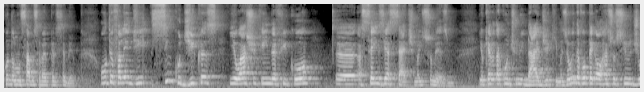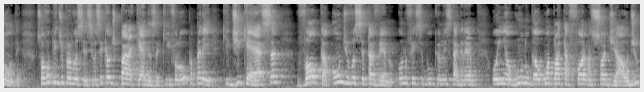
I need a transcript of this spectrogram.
quando eu lançar você vai perceber. Ontem eu falei de cinco dicas e eu acho que ainda ficou uh, a seis e a sétima, isso mesmo. Eu quero dar continuidade aqui, mas eu ainda vou pegar o raciocínio de ontem. Só vou pedir para você, se você caiu de paraquedas aqui e falou, opa, peraí, que dica é essa? Volta onde você está vendo, ou no Facebook, ou no Instagram, ou em algum lugar, alguma plataforma só de áudio,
